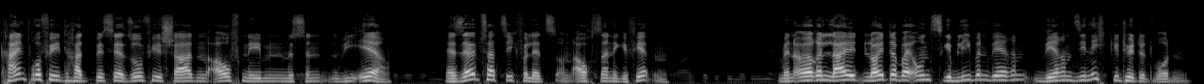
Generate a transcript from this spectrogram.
Kein Prophet hat bisher so viel Schaden aufnehmen müssen wie er. Er selbst hat sich verletzt und auch seine Gefährten. Wenn eure Le Leute bei uns geblieben wären, wären sie nicht getötet worden.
